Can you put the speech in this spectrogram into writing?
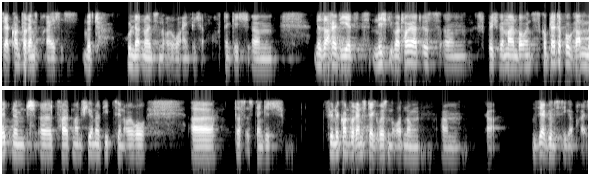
der Konferenzpreis ist mit 119 Euro eigentlich auch, denke ich, ähm, eine Sache, die jetzt nicht überteuert ist. Ähm, sprich, wenn man bei uns das komplette Programm mitnimmt, äh, zahlt man 417 Euro. Äh, das ist, denke ich, für eine Konferenz der Größenordnung ähm, sehr günstiger Preis.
